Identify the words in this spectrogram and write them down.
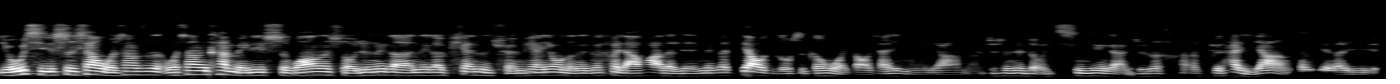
尤其是像我上次我上次看《美丽时光》的时候，就那个那个片子全片用的那个客家话的，连那个调子都是跟我老家一模一样的，就是那种亲近感，就是很不太一样，跟别的语言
